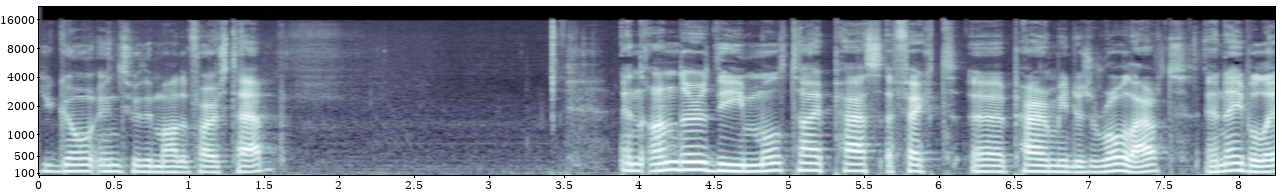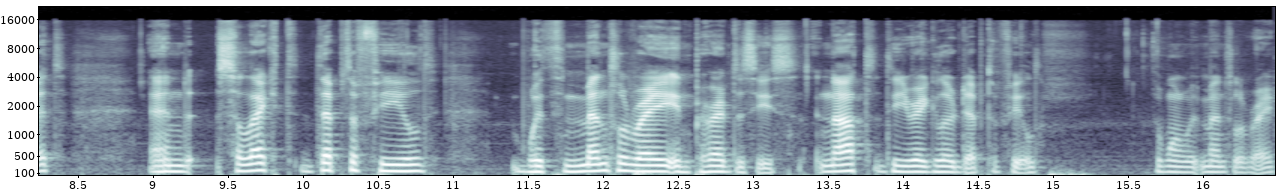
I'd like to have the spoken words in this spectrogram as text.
You go into the modifiers tab. And under the multi-pass effect uh, parameters rollout, enable it and select depth of field with mental ray in parentheses, not the regular depth of field the one with mental ray.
